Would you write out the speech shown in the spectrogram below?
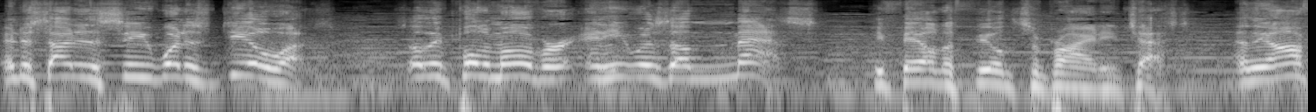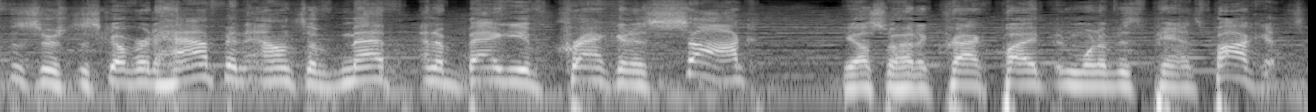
and decided to see what his deal was. So they pulled him over and he was a mess. He failed a field sobriety test and the officers discovered half an ounce of meth and a baggie of crack in his sock. He also had a crack pipe in one of his pants pockets.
